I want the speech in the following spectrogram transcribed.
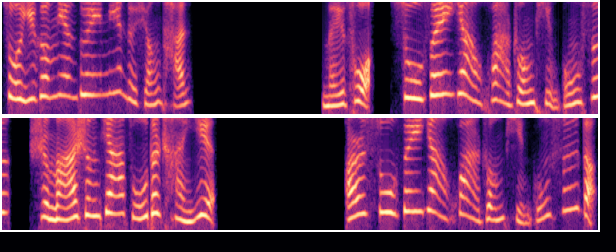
做一个面对面的详谈。没错，苏菲亚化妆品公司是麻生家族的产业，而苏菲亚化妆品公司的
